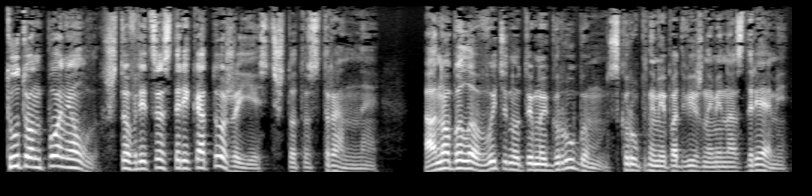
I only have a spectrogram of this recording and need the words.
Тут он понял, что в лице старика тоже есть что-то странное. Оно было вытянутым и грубым, с крупными подвижными ноздрями.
